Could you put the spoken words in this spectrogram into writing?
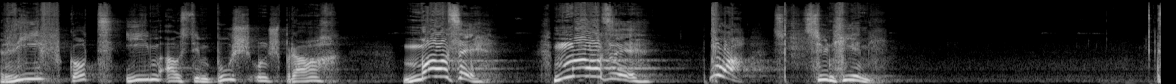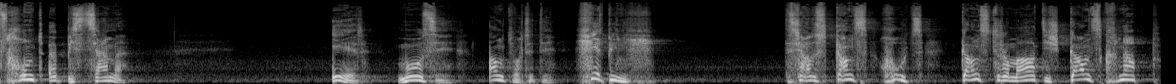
rief Gott ihm aus dem Busch und sprach, Mose, Mose, boah, Synchemi. Es kommt etwas zusammen. Er, Mose, antwortete, hier bin ich. Das ist alles ganz kurz, ganz dramatisch, ganz knapp.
